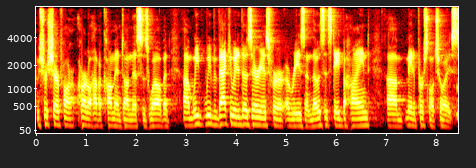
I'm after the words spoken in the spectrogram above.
I'm sure Sheriff Hart will have a comment on this as well, but um, we've, we've evacuated those areas for a reason. Those that stayed behind um, made a personal choice.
